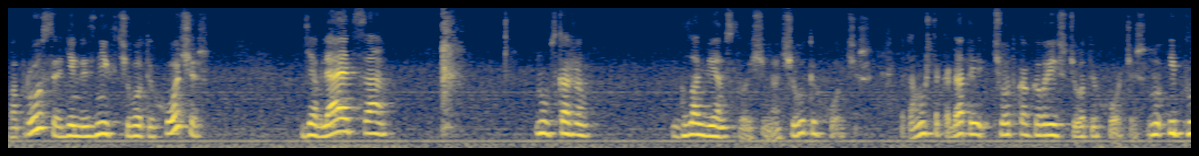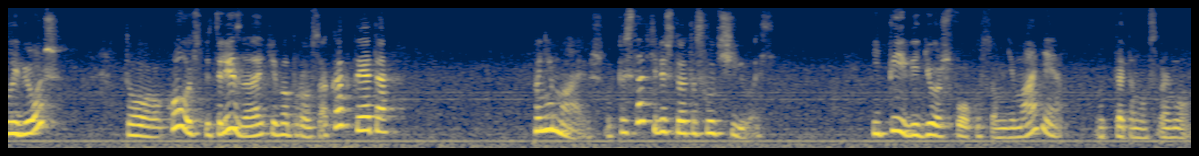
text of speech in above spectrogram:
вопросы, один из них, чего ты хочешь, является, ну, скажем, главенствующим, а чего ты хочешь. Потому что когда ты четко говоришь, чего ты хочешь, ну и плывешь, то коуч-специалист задает тебе вопрос, а как ты это понимаешь? Вот представь тебе, что это случилось. И ты ведешь фокусом внимания вот этому своему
